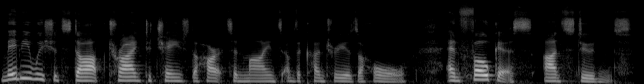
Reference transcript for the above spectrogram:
maybe we should stop trying to change the hearts and minds of the country as a whole and focus on students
